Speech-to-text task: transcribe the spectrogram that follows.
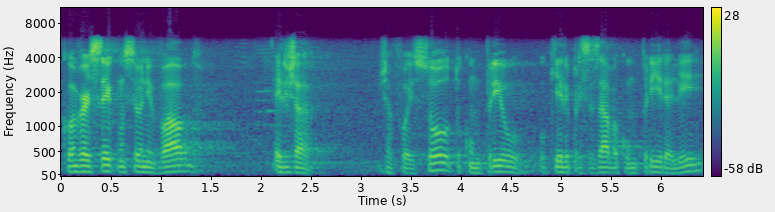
Conversei com o seu Nivaldo, ele já já foi solto, cumpriu o que ele precisava cumprir ali,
